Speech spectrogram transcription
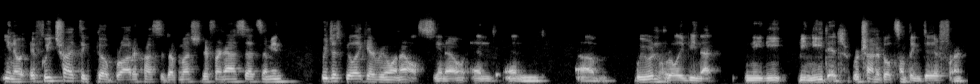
you know, if we tried to go broad across a bunch of different assets, I mean, we'd just be like everyone else, you know, and and um, we wouldn't really be not need, be needed. We're trying to build something different.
